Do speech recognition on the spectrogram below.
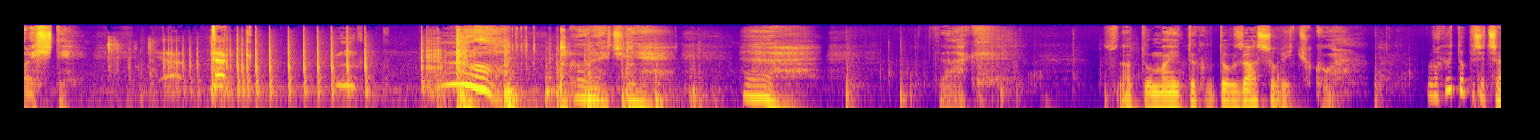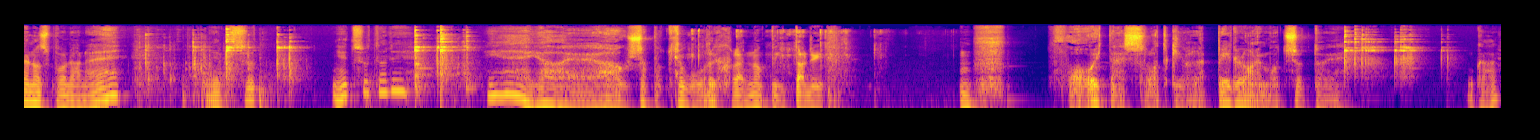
povoliš ty. No, konečně. Tak, snad tu mají takovou zásobičku. No je to přece jen hospoda, ne? Něco, něco tady je, já, já už se potřebuji rychle napít tady. Hm, Fuj, to je sladký lepidlo, nebo co to je? Ukáž?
